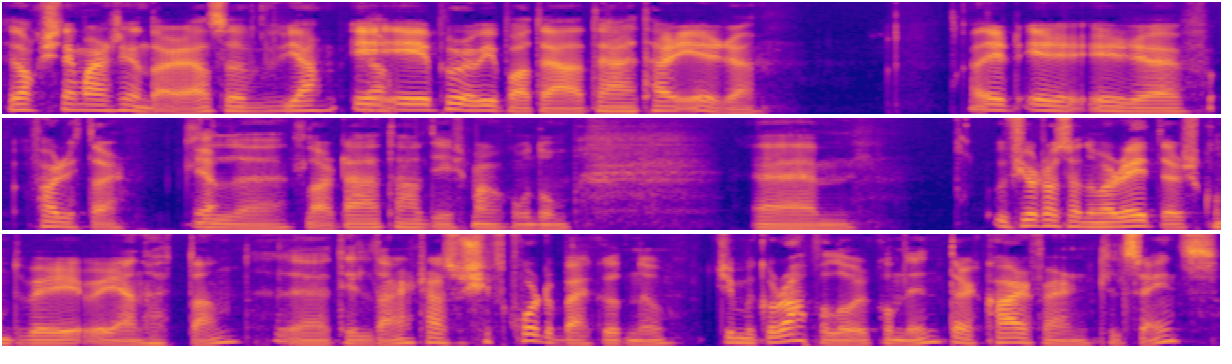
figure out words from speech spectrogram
Det är också några människor där. Alltså, ja, jag är pura vi på att det här, det här är det. Det är, är, är förrättar till ja. klart. Det här hade inte många kommit om. Um, I 14 söndag med Raiders kunde vi vara en höttan uh, till där. Det är alltså shift quarterback ut nu. Jimmy Garoppolo kom in, där Carfern till Saints.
